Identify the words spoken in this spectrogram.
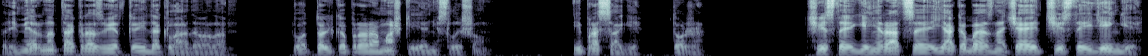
Примерно так разведка и докладывала. Вот только про ромашки я не слышал. И про саги тоже. Чистая генерация якобы означает чистые деньги,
